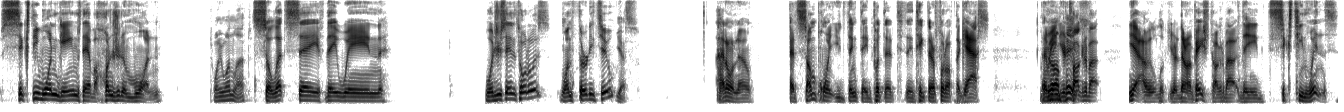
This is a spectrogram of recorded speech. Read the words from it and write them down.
61 games, they have 101. 21 left. So let's say if they win, what'd you say the total is? 132? Yes. I don't know. At some point, you'd think they'd put that, they take their foot off the gas. I They're mean, you're pace. talking about, yeah, I mean, look, you're, they're on pace. You're talking about the 16 wins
